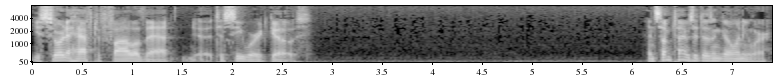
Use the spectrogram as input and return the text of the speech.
you sort of have to follow that uh, to see where it goes. And sometimes it doesn't go anywhere.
